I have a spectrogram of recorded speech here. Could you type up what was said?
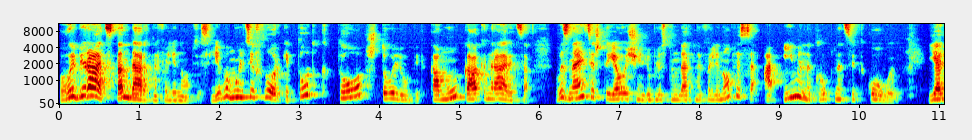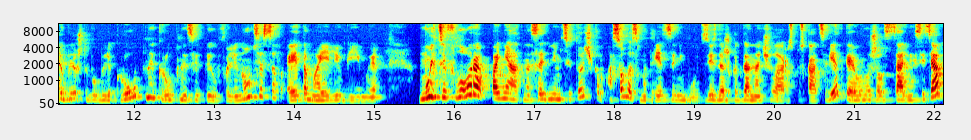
Выбирать стандартный фаленопсис, либо мультифлорки. Тут кто что любит, кому как нравится. Вы знаете, что я очень люблю стандартные фаленопсисы, а именно крупноцветковые. Я люблю, чтобы были крупные, крупные цветы у фаленопсисов. Это мои любимые. Мультифлора, понятно, с одним цветочком особо смотреться не будет. Здесь даже когда начала распускаться ветка, я выложила в социальных сетях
